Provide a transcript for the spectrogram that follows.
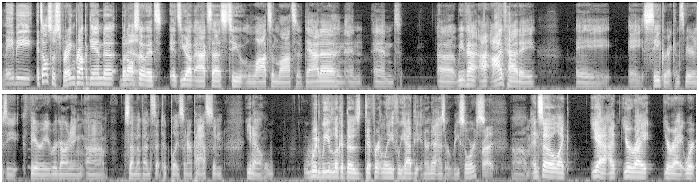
Maybe it's also spreading propaganda, but also it's it's you have access to lots and lots of data and and and uh, we've had I, I've had a a a secret conspiracy theory regarding um, some events that took place in our past, and you know, would we look at those differently if we had the internet as a resource? right. Um, and so, like, yeah, I, you're right. You're right. We're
